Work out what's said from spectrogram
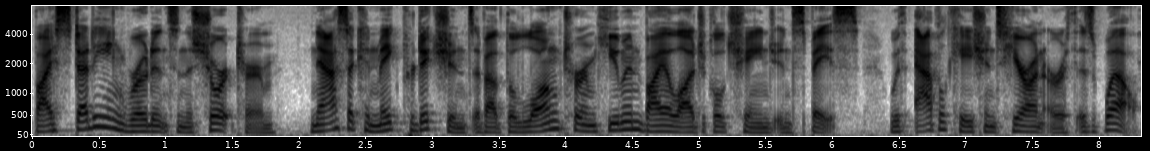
By studying rodents in the short term, NASA can make predictions about the long term human biological change in space, with applications here on Earth as well.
